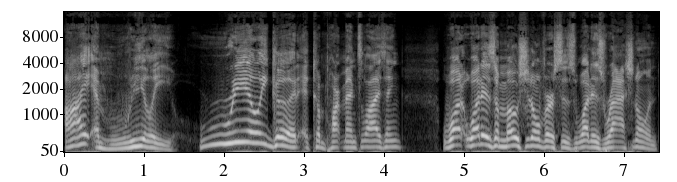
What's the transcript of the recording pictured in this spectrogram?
I am really, really good at compartmentalizing what what is emotional versus what is rational and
